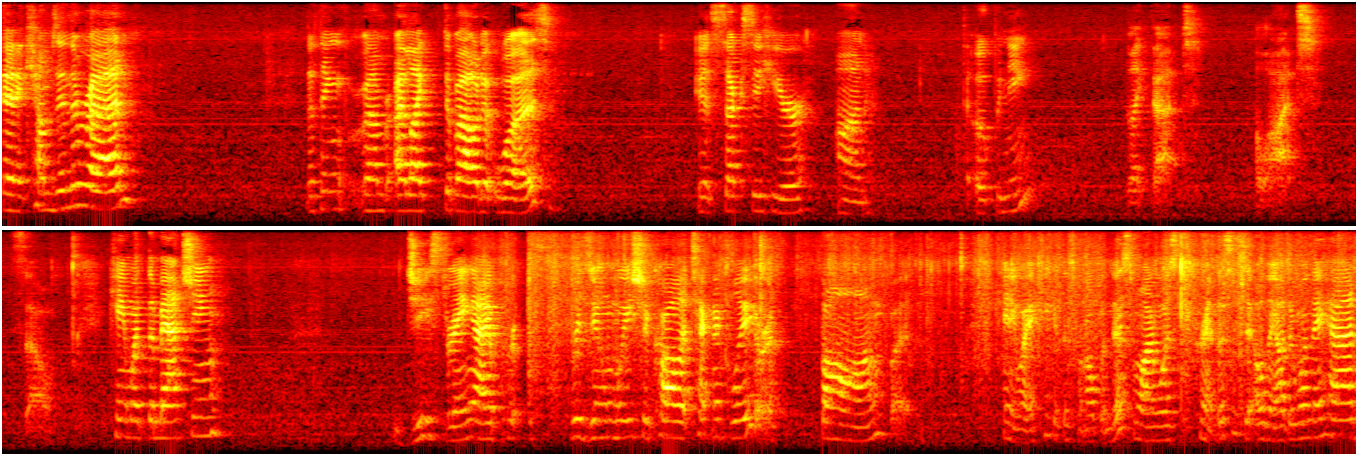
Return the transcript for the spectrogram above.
And it comes in the red. The thing remember I liked about it was it's sexy here on the opening like that a lot. So came with the matching G-string. I pre presume we should call it technically or a thong, but anyway, I can't get this one open. This one was the print. This is the only other one they had.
